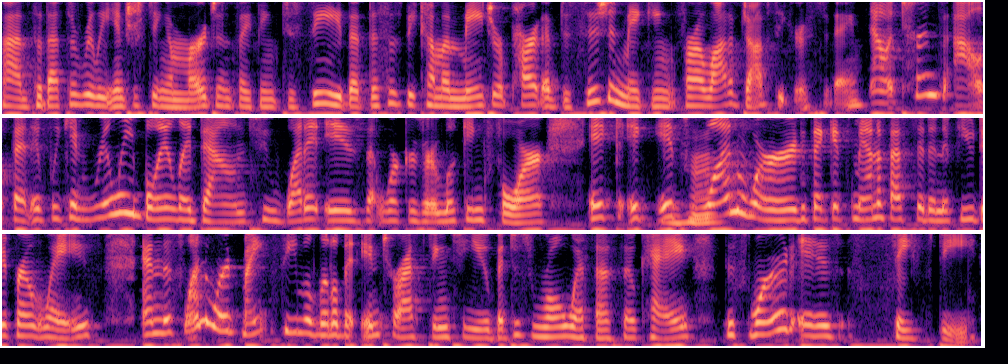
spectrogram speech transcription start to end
Um, so that's a really interesting emergence, I think, to see that this has become a major part of decision making for a lot of job seekers today. Now, it turns out that if we can really boil it down to what it is that workers are looking for, it, it it's mm-hmm. one word that gets manifested in a few different ways. And this one word might seem a little bit interesting to you, but just roll with us, okay? This word is safety,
